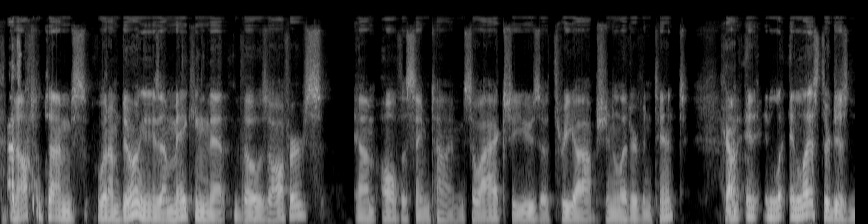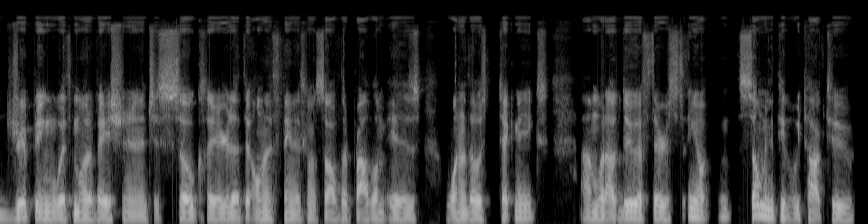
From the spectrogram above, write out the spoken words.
That's and oftentimes cool. what I'm doing is I'm making that those offers um, all at the same time. So I actually use a three option letter of intent, okay. um, and, and, unless they're just dripping with motivation and it's just so clear that the only thing that's going to solve their problem is one of those techniques. Um, what I'll do if there's you know so many people we talk to,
